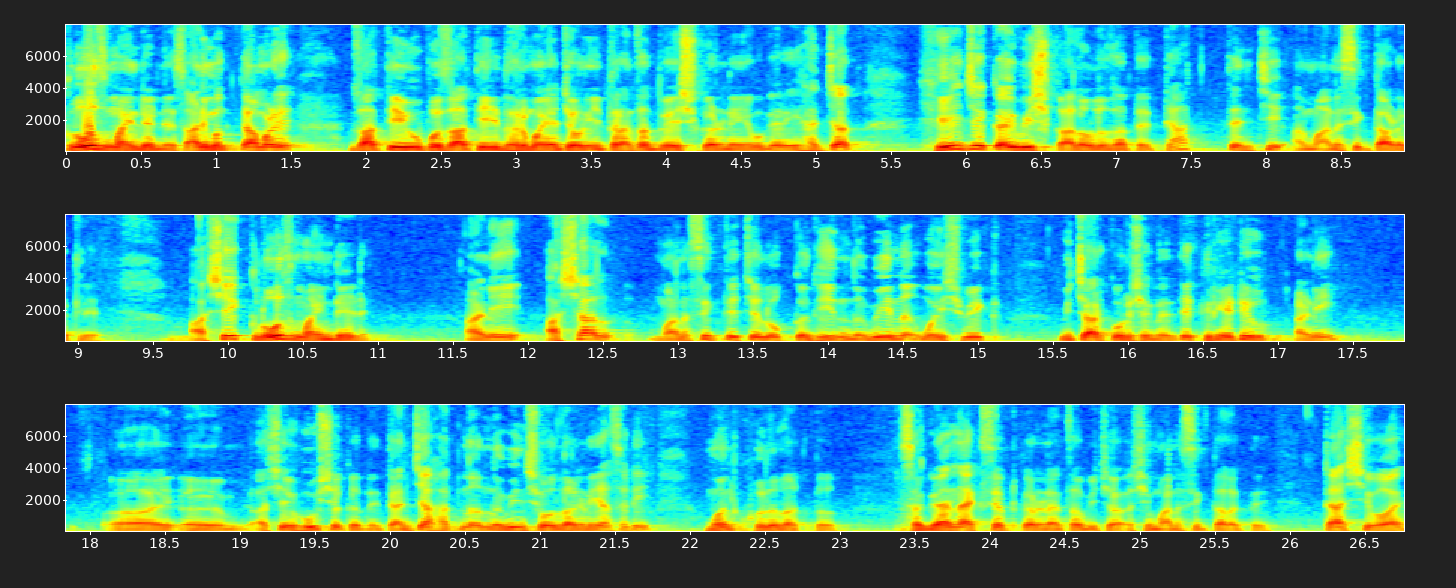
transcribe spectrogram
क्लोज माइंडेडनेस आणि मग त्यामुळे जाती उपजाती धर्म याच्यावर इतरांचा द्वेष करणे वगैरे ह्याच्यात हे जे काही विष कालवलं जातं त्यात त्यांची मानसिकता अडकली आहे. असे क्लोज माइंडेड आणि अशा मानसिकतेचे लोक कधी नवीन वैश्विक विचार करू शकत नाही ते क्रिएटिव्ह आणि असे होऊ शकत नाही त्यांच्या हातनं नवीन शोध लागणे यासाठी मन खुलं लागतं. सगळ्यांना ॲक्सेप्ट करण्याचा विचार अशी मानसिकता लागते. त्याशिवाय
